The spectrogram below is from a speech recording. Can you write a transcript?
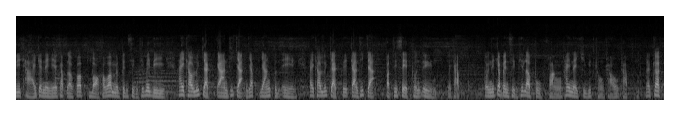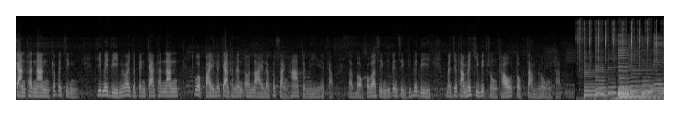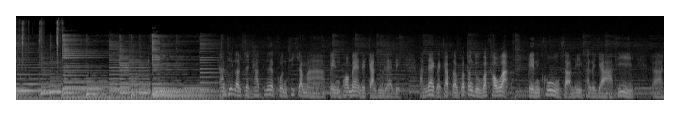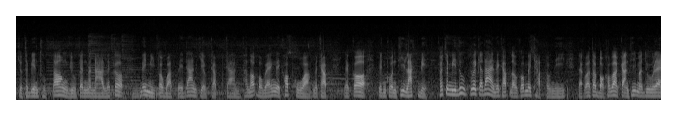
มีขายกันอย่างเงี้ยครับเราก็บอกเขาว่ามันเป็นสิ่งที่ไม่ดี ให้เขารู้จักการที่จะยับยั้งตนเอง ให้เขารู้จักการที่จะปฏิเสธคนอื่นนะครับตรงนี้ก็เป็นสิ่งที่เราปลูกฝังให้ในชีวิตของเขาครับ แล้วก็การพนันก็เป็นสิ่ง ที่ไม่ดีไม่ว่าจะเป็นการพนันทั่วไปและการพนันออนไลน์เราก็สั่งห้ามตัวนี้นะครับเราบอกเขาว่าสิ่งนี้เป็นสิ่งที่ไม่ดี มันจะทำให้ชีวิตของเขาตกต่ำลงครับการที่เราจะคัดเลือกคนที่จะมาเป็นพ่อแม่ในการดูแลเด็ก อันแรกนะครับเราก็ต้องดูว่าเขาอะเป็นคู่สามีภรรยาที่ จดทะเบียนถูกต้องอยู่กันมานาน แล้วก็ไม่มีประวัติในด้านเกี่ยวกับการทะเลาะเบาะแว้งในครอบครัวนะครับแล้วก็เป็นคนที่รักเด็กเขาจะมีลูกด้วยก็ได้นะครับ เราก็ไม่ขัดตรงนี้ แต่ว่าถ้าบอกเขาว่าการที่มาดูแล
